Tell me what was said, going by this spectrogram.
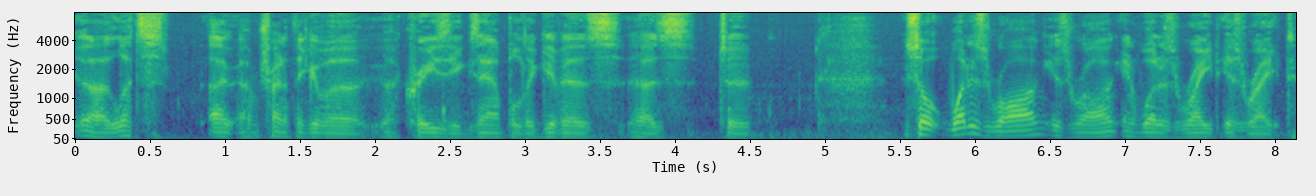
uh, let's. I, I'm trying to think of a, a crazy example to give as as to. So what is wrong is wrong, and what is right is right.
